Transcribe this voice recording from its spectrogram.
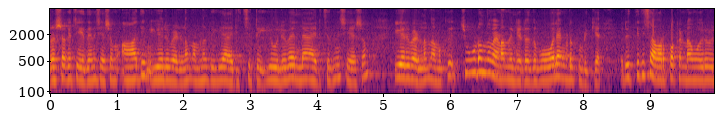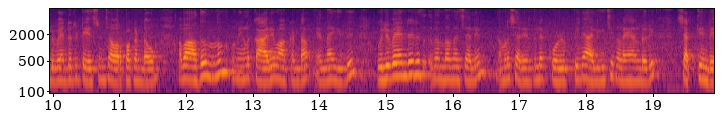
ബ്രഷൊക്കെ ചെയ്തതിന് ശേഷം ആദ്യം ഈ ഒരു വെള്ളം നമ്മൾ തീ അരിച്ചിട്ട് ഈ ഉലുവെല്ലാം അരിച്ചതിന് ശേഷം ഈ ഒരു വെള്ളം നമുക്ക് ചൂടൊന്നും വേണമെന്നില്ല കേട്ടോ ഇതുപോലെ അങ്ങോട്ട് കുടിക്കുക. ഒരു ഇത്തിരി ചവർപ്പൊക്കെ ഉണ്ടാവും ഒരു ഉലുവേന്റെ ഒരു ടേസ്റ്റും ചവർപ്പൊക്കെ ഉണ്ടാവും. അപ്പോൾ അതൊന്നും നിങ്ങൾ കാര്യമാക്കണ്ട. എന്നാൽ ഇത് ഉലുവേന്റെ ഒരു ഇതെന്താണെന്ന് വെച്ചാൽ നമ്മുടെ ശരീരത്തിലെ കൊഴുപ്പിനെ അലിയിച്ച് കളയാനുള്ളൊരു ശക്തിയുണ്ട്.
